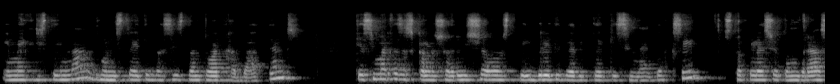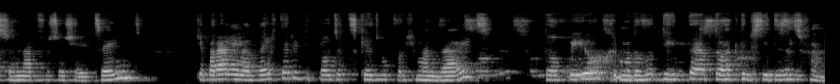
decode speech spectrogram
Είμαι η Χριστίνα, Administrative Assistant του Art Hub Athens και σήμερα θα σας καλωσορίσω στην τρίτη διαδικτυακή συνέντευξη στο πλαίσιο των δράσεων Art for Social Change και παράλληλα δεύτερη του Project Sketchbook for Human Rights, το οποίο χρηματοδοτείται από το Active Citizens Fund.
